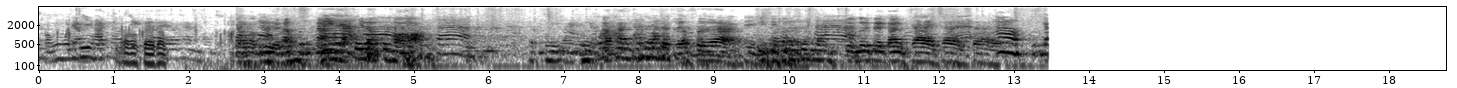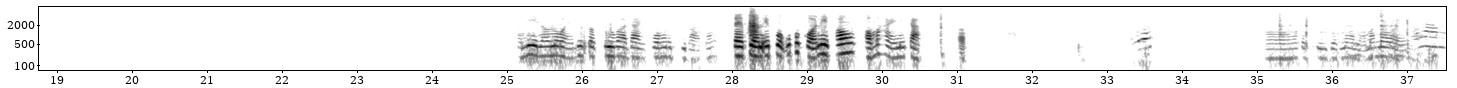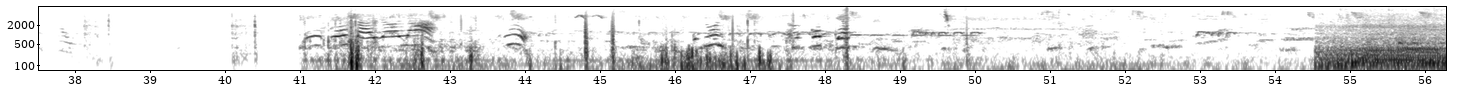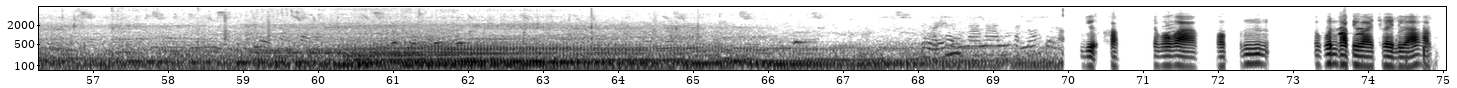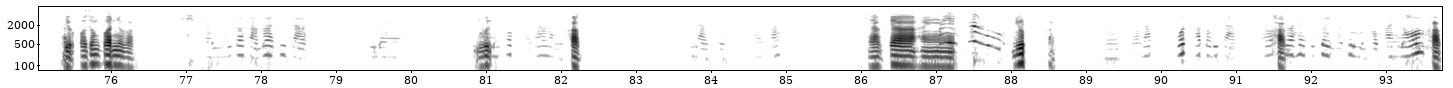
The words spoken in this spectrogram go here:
ของมูลนิธิครับโอเคครับนี่อยากคุยเรื่องคุณหมอค่ะ แล้วท่านเหลือเฟือร่วมด้วยช่วยกัน ใช่ใช่ใช่อันนี้แล้วลอยนนี้ก็คือว่าได้พวงละกี่บาทนะ แต่ส่วนไอ้พวกอุปกรณ์นี่เขาเอามาให้นี่จ้ะอ๋อ ก็คือแบบนั้นเหรอมาลอย ส วยใช้เวลานานเหมือนกันเนาะเจ๊เยอะครับ แต่ว่าว่าขอบคุณทุกคนครับที่ว่าช่วยเหลือครับเยอะพอสมควรอยู่ครับ ตอนนี้ก็สามารถที่จะดูแลดูคนในครอบครัวได้ครับ อยากจะยังไงคะอยากจะให้หยุดครับ เอ่อขอรับงดรับบริจาคแล้วครับ เพื่อให้ไปช่วยเหลือคนอื่นต่อไปเนาะครับ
